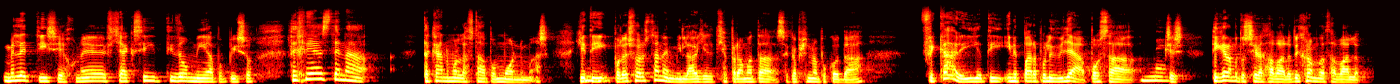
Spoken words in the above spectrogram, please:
μελετήσει, έχουν φτιάξει τη δομή από πίσω. Δεν χρειάζεται να τα κάνουμε όλα αυτά από μόνοι μας. Γιατί πολλές φορές όταν μιλάω για τέτοια πράγματα σε κάποιον από κοντά, φρικάρει γιατί είναι πάρα πολλή δουλειά. Πώς θα. Ναι. Ξέρεις, τι γραμματοσύρα θα βάλω, τι χρώματα θα βάλω,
